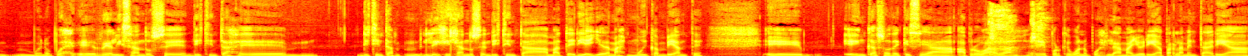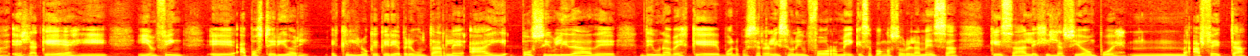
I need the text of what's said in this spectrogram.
bueno, pues eh, realizándose distintas eh, distintas legislándose en distinta materia y además muy cambiante. En caso de que sea aprobada, porque bueno, pues la mayoría parlamentaria es la que es y, y en fin, a posteriori es que es lo que quería preguntarle. ¿Hay posibilidad de, de una vez que bueno pues se realice un informe y que se ponga sobre la mesa que esa legislación pues mm, afecta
